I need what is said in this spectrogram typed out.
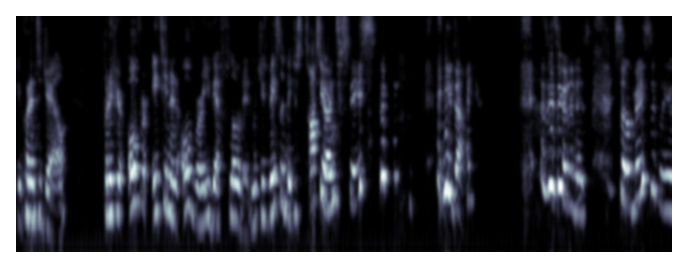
you're put into jail. But if you're over 18 and over, you get floated, which is basically they just toss you out into space and you die. That's basically what it is. So basically,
